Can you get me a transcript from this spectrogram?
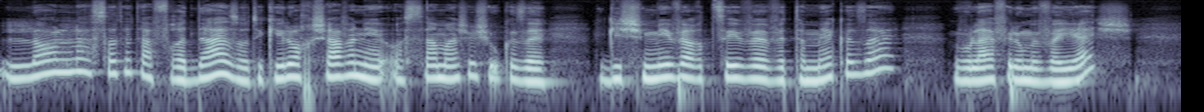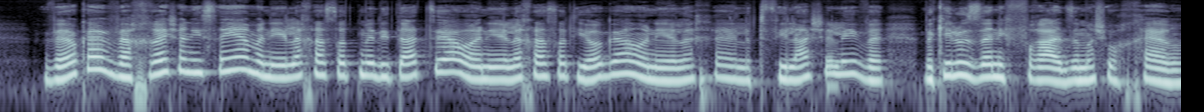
לא לעשות את ההפרדה הזאת, כאילו עכשיו אני עושה משהו שהוא כזה גשמי וארצי וטמא כזה, ואולי אפילו מבייש. ואוקיי, ואחרי שאני אסיים, אני אלך לעשות מדיטציה, או אני אלך לעשות יוגה, או אני אלך uh, לתפילה שלי, ו- וכאילו זה נפרד, זה משהו אחר.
